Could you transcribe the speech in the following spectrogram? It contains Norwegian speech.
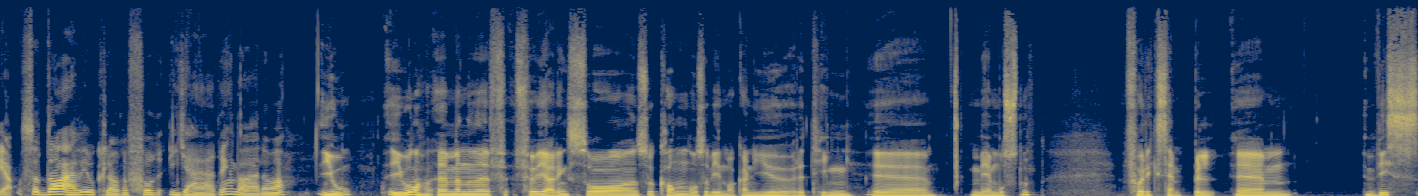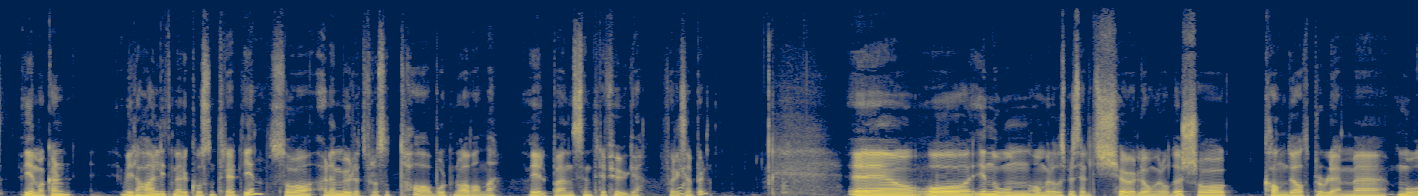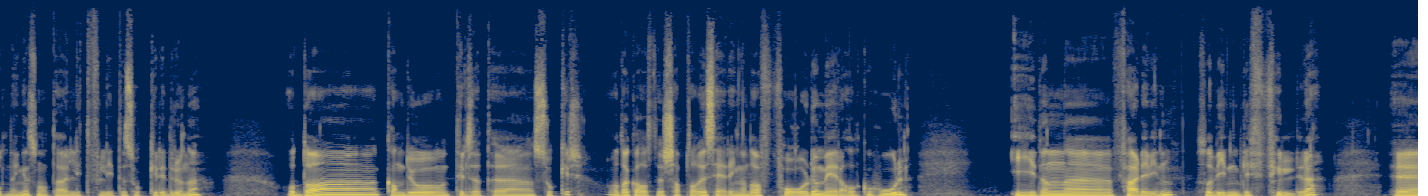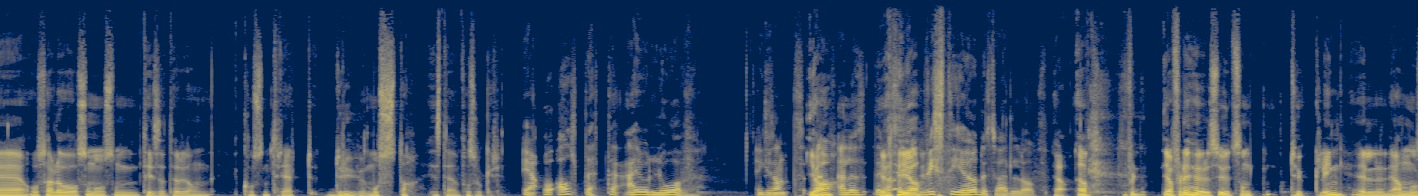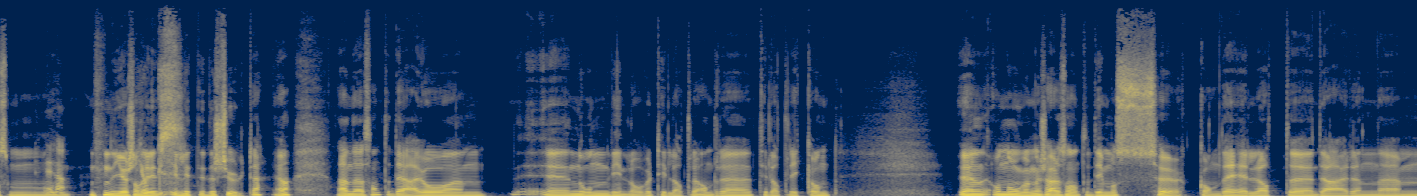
Ja, Så da er vi jo klare for gjæring, da, er det hva? Jo, jo da, eh, men f før gjæring så, så, kan også vinmakeren gjøre ting eh, med mosten. Eksempel eh, hvis vinmakeren vil ha en litt mer konsentrert vin, så er det mulighet for oss å ta bort noe av vannet ved hjelp av en sentrifuge, f.eks. Ja. Eh, og i noen områder, spesielt kjølige områder, så kan de ha et problem med modningen, sånn at det er litt for lite sukker i druene. Og da kan du jo tilsette sukker, og da kalles det sjaptalisering. Og da får du mer alkohol i den uh, ferdige vinen, så vinen blir fyldigere. Eh, og så er det også noen som tilsetter konsentrert druemost istedenfor sukker. Ja, og alt dette er jo lov, ikke sant? Ja. Eller ja, ja. hvis de gjør det, så er det lov. Ja, ja, for, for, det høres jo ut som tukling, eller noe som gjør sånn litt, litt, i det skjulte. Ja, Nei, men det er sant. Det er jo um, Noen vinlover tillater det, andre tillater det ikke. Og, uh, og noen ganger så er det sånn at de må søke om det, eller at uh, det er en um,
